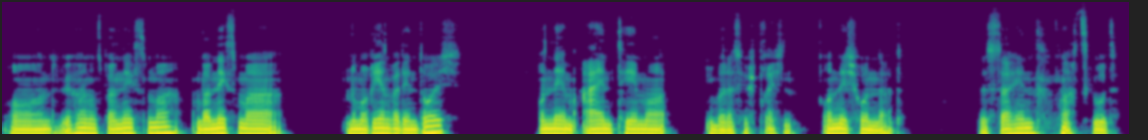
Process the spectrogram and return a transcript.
Und wir hören uns beim nächsten Mal. Und beim nächsten Mal nummerieren wir den durch und nehmen ein Thema, über das wir sprechen. Und nicht 100. Bis dahin, macht's gut.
